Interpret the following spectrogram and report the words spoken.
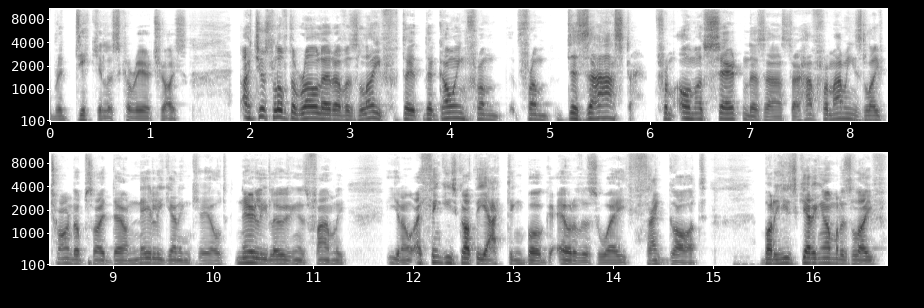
ridiculous career choice. I just love the rollout of his life. The, the going from from disaster, from almost certain disaster, have from having his life turned upside down, nearly getting killed, nearly losing his family. You know, I think he's got the acting bug out of his way, thank God. but he's getting on with his life.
